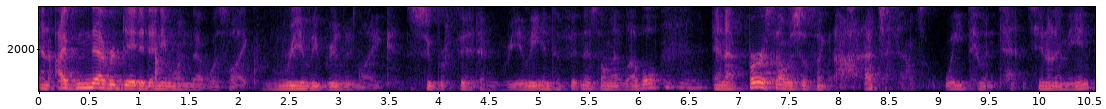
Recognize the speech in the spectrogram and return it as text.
And I've never dated anyone that was like really, really like super fit and really into fitness on that level. And at first, I was just like, ah, that just sounds way too intense. You know what I mean?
